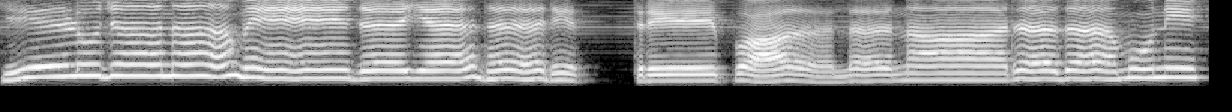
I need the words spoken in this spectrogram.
ಕೇಳು ಜನ ಮೇ ಜಯಧರಿತ್ರೆ ಪಾಲನಾರದ ಮುನಿ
